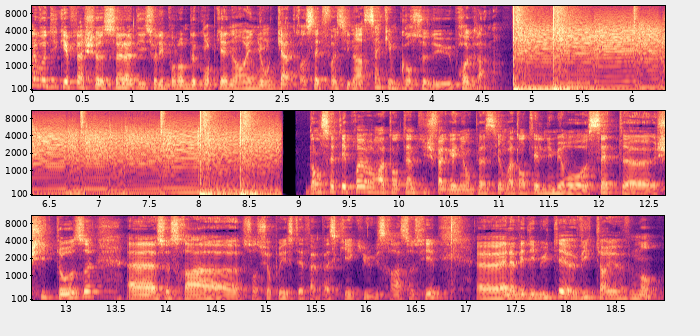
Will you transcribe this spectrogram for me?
nouveau ticket flash ce lundi sur les programmes de Compiègne en Réunion 4, cette fois-ci dans la cinquième course du programme. Dans cette épreuve, on va tenter un petit cheval gagnant placé. On va tenter le numéro 7, euh. Euh, ce sera, euh, sans surprise, Stéphane Pasquier qui lui sera associé. Euh, elle avait débuté victorieusement,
